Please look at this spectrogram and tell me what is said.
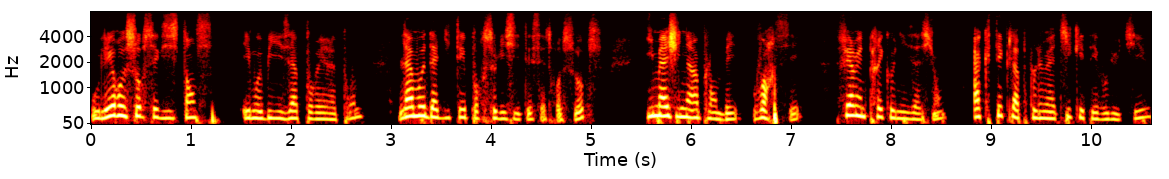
où les ressources existantes et mobilisables pour y répondre, la modalité pour solliciter cette ressource, imaginer un plan B, voire C, faire une préconisation, acter que la problématique est évolutive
